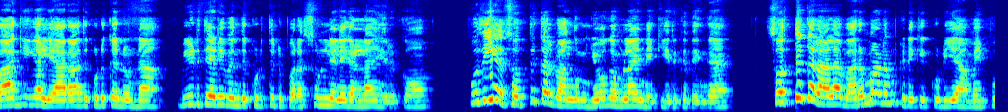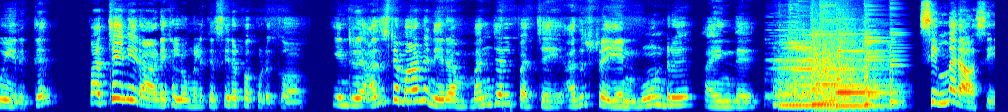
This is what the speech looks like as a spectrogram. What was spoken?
பாக்கிகள் யாராவது கொடுக்கணும்னா வீடு தேடி வந்து கொடுத்துட்டு போகிற சூழ்நிலைகள்லாம் இருக்கும். புதிய சொத்துக்கள் வாங்கும் யோகம்லாம் இன்னைக்கு இருக்குதுங்க. சொத்துக்களால் வருமானம் கிடைக்கக்கூடிய அமைப்பும் இருக்குது பச்சை நீர் ஆடைகள் உங்களுக்கு சிறப்பை கொடுக்கும். இன்று அதிர்ஷ்டமான நிறம் மஞ்சள் பச்சை அதிர்ஷ்ட எண் மூன்று ஐந்து. சிம்மராசி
